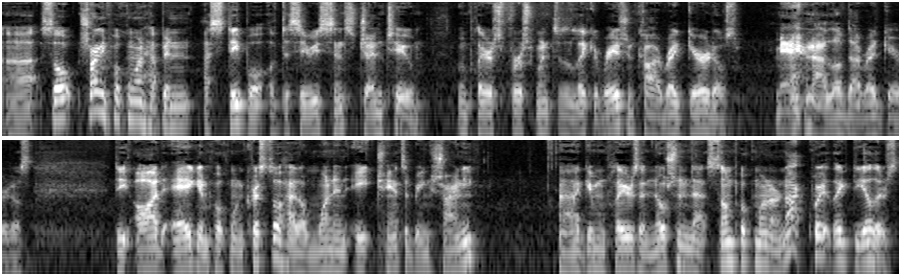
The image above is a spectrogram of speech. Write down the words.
Uh, so, shiny Pokemon have been a staple of the series since Gen 2, when players first went to the Lake of Rage and caught a red Gyarados. Man, I love that red Gyarados. The odd egg in Pokemon Crystal had a 1 in 8 chance of being shiny, uh, giving players a notion that some Pokemon are not quite like the others.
